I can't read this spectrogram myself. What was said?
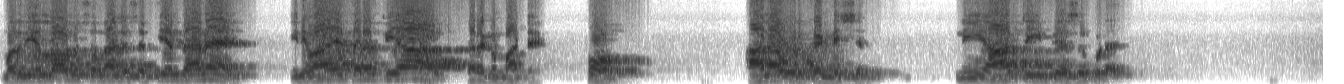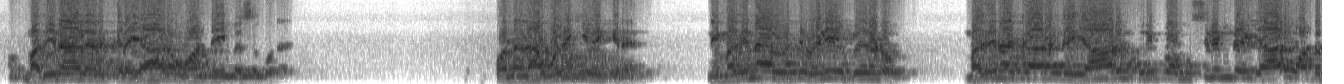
மருதி அல்லாஹ்னு சொன்னாங்க சத்தியம் தானே இனி வாயை திறப்பியா? திறக்க மாட்டேன். போ. ஆனா ஒரு கண்டிஷன் நீ யார்கிட்டையும் பேசக்கூடாது. மதினால இருக்கிற யாரும் உன்கிட்டையும் பேசக்கூடாது. உன்னை நான் ஒதுக்கி வைக்கிறேன். நீ மதினா விட்டு வெளியே போயிடணும். மதினக்காரங்க யாரும் குறிப்பா முஸ்லிம்கள் யாரும் உன்கிட்ட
